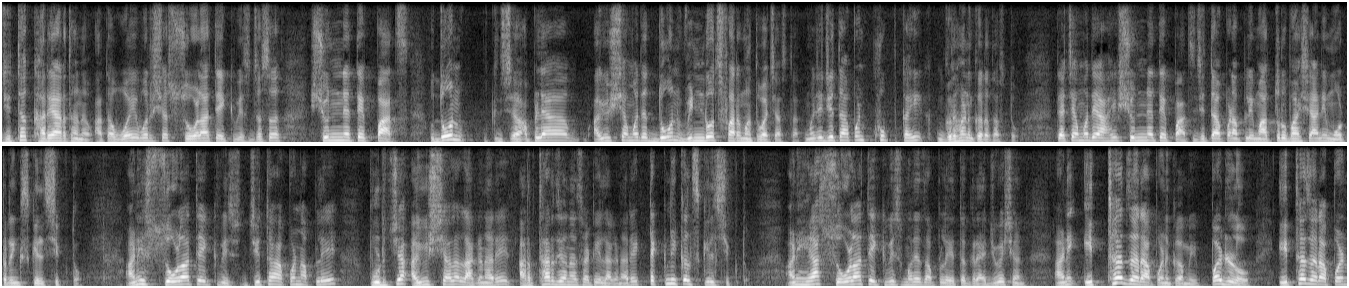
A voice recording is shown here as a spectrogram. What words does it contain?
जिथं खऱ्या अर्थानं आता वय वर्ष सोळा ते एकवीस जसं शून्य ते पाच दोन ज- आपल्या आयुष्यामध्ये दोन विंडोज फार महत्त्वाचे असतात. म्हणजे जिथं आपण खूप काही ग्रहण करत असतो. त्याच्यामध्ये आहे शून्य ते पाच जिथं आपण आपली मातृभाषा आणि मोटरिंग स्किल्स शिकतो. आणि सोळा ते एकवीस जिथं आपण आपले पुढच्या आयुष्याला लागणारे अर्थार्जनासाठी लागणारे टेक्निकल स्किल्स शिकतो. आणि ह्या सोळा ते एकवीसमध्येच आपलं येतं ग्रॅज्युएशन आणि इथं जर आपण कमी पडलो इथं जर आपण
